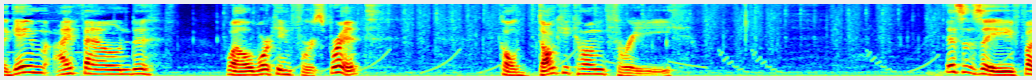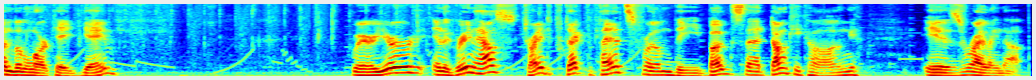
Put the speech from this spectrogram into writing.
a game I found while working for Sprint called Donkey Kong 3. This is a fun little arcade game where you're in a greenhouse trying to protect the plants from the bugs that Donkey Kong is riling up.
